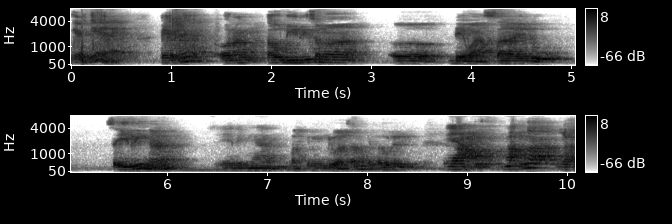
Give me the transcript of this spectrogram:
Kayaknya ya. kayaknya orang tahu diri sama eh, dewasa itu seiringan. Seiringan. makin dewasa makin tahu diri. Ya, aku aku nggak nggak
